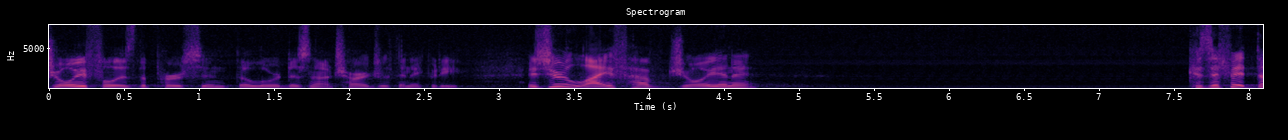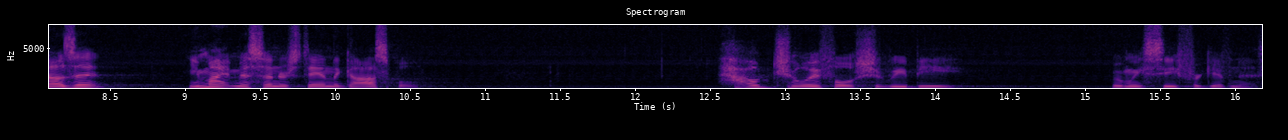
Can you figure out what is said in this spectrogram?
joyful is the person the Lord does not charge with iniquity. Does your life have joy in it? Because if it doesn't, you might misunderstand the gospel. How joyful should we be when we see forgiveness?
